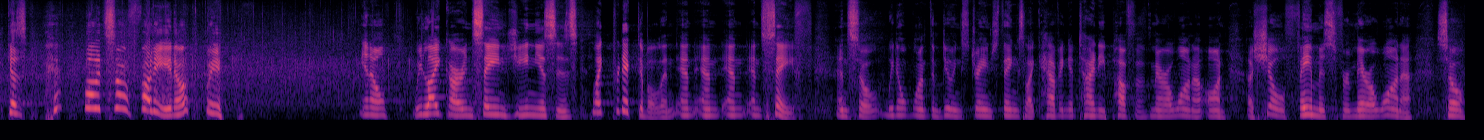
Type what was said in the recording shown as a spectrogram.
because, well, it's so funny, you know. We, you know, we like our insane geniuses like predictable and, and, and, and, and safe. And so we don't want them doing strange things like having a tiny puff of marijuana on a show famous for marijuana. So.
